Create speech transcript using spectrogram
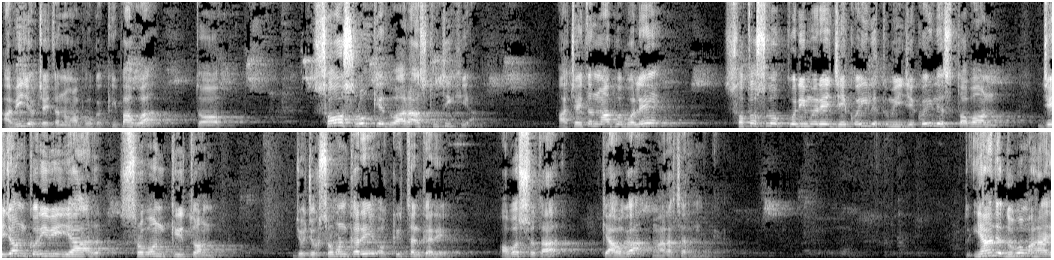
अभी जब चैतन्य महाप्रभु का कृपा हुआ तो सौ श्लोक के द्वारा स्तुति किया আর চৈতন্য মহাপ্রভু বলে শত শ্লোক করি মরে যে কইলে তুমি যে কইলে স্তবন যেজন করিবি यार श्रवण कीर्तन जो जो श्रवण करे और कीर्तन करे अवश्यता क्या होगा हमारा चरण मिलेगा तो यहां जो ध्रुव महाराज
